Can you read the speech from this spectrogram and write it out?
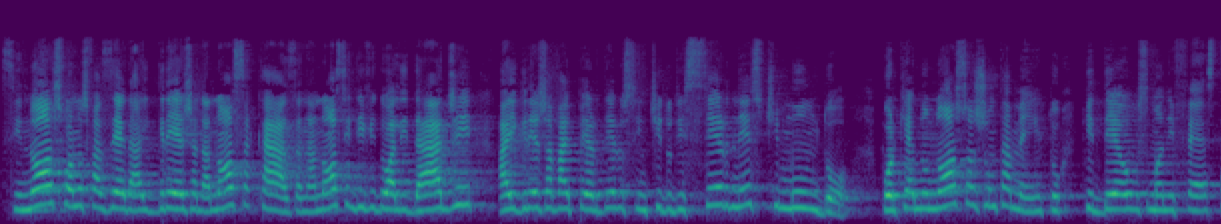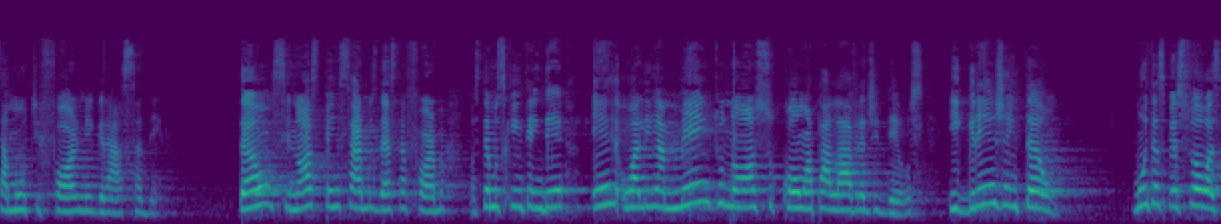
Se nós formos fazer a igreja na nossa casa, na nossa individualidade, a igreja vai perder o sentido de ser neste mundo, porque é no nosso ajuntamento que Deus manifesta a multiforme graça dele. Então, se nós pensarmos desta forma, nós temos que entender o alinhamento nosso com a palavra de Deus. Igreja, então, muitas pessoas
